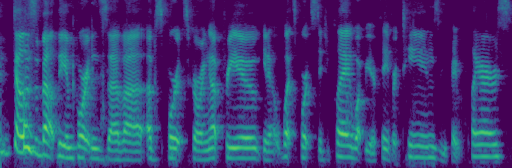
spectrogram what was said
tell us about the importance of uh, of sports growing up for you. You know, what sports did you play? What were your favorite teams and favorite players?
